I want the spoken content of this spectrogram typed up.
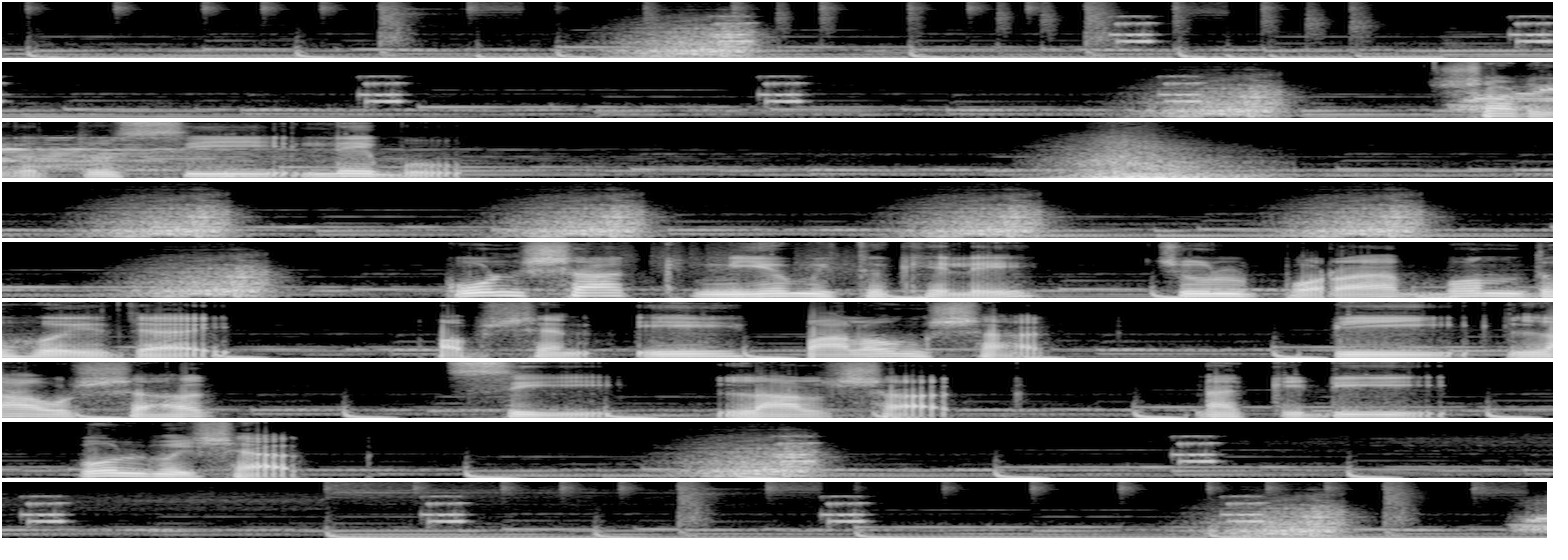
সঠিক উত্তর সি, লেবু। কোন শাক নিয়মিত খেলে চুল পড়া বন্ধ হয়ে যায়? অপশান এ, পালং শাক, বি, লাউ শাক, সি, লাল শাক, নাকি ডি, কলমি শাক?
